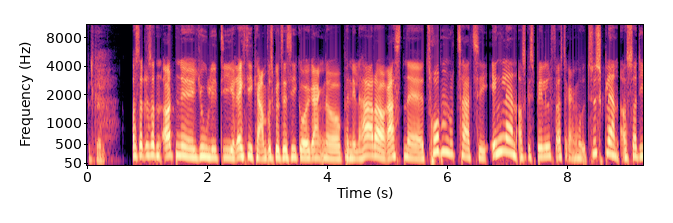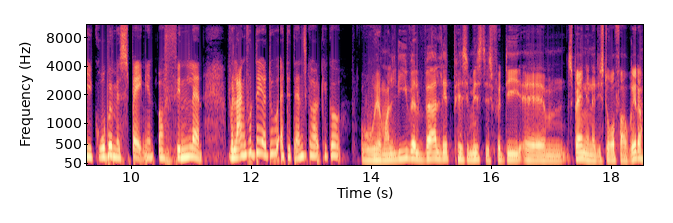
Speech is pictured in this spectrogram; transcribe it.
bestemt. Og så er det så den 8. juli, de rigtige kampe, skulle jeg til at sige, går i gang, når Pernille Harder og resten af truppen tager til England og skal spille første gang mod Tyskland, og så er de i gruppe med Spanien og Finland. Hvor langt vurderer du, at det danske hold kan gå? Uh, jeg må alligevel være lidt pessimistisk, fordi øh, Spanien er de store favoritter,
